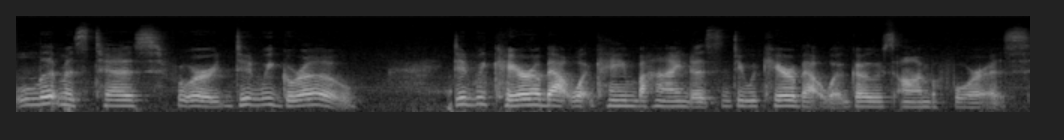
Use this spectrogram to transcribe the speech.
litmus test for did we grow? Did we care about what came behind us? Do we care about what goes on before us?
